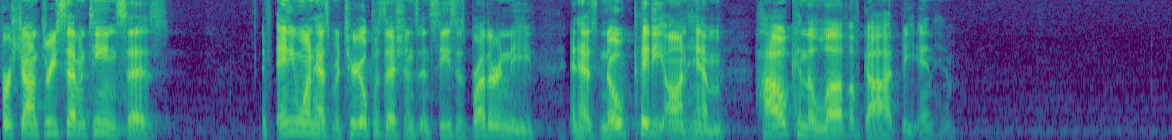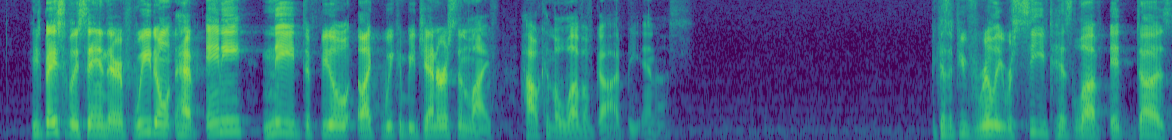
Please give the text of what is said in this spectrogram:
1 John 3 17 says, If anyone has material possessions and sees his brother in need and has no pity on him, how can the love of God be in him? He's basically saying there if we don't have any need to feel like we can be generous in life, how can the love of God be in us? Because if you've really received his love, it does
